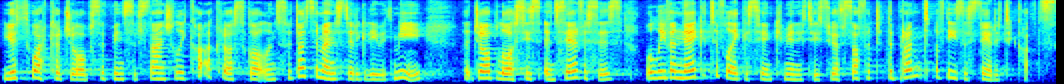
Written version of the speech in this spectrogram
youth worker jobs have been substantially cut across Scotland. So does the Minister agree with me that job losses in services will leave a negative legacy in communities who have suffered the brunt of these austerity cuts?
